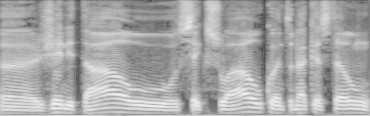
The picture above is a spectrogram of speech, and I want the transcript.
uh, genital, sexual, quanto na questão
